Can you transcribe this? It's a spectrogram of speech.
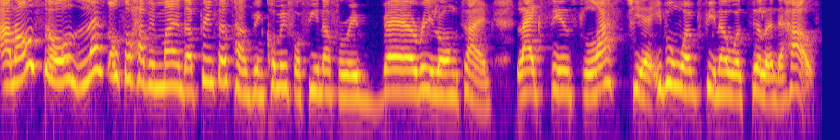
And also, let's also have in mind that Princess has been coming for Phyna for a very long time, like since last year, even when Phyna was still in the house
